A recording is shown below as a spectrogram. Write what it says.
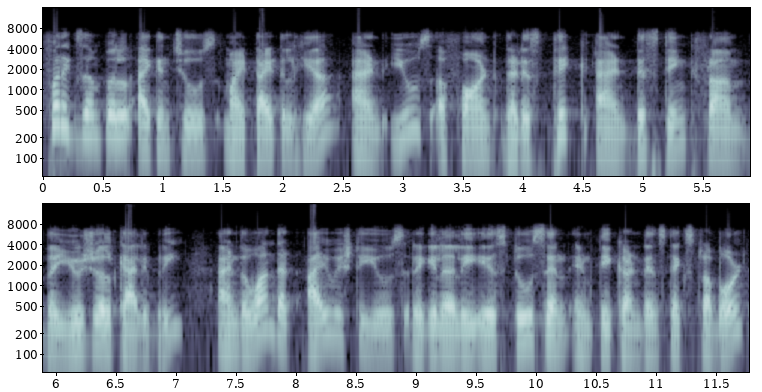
For example, I can choose my title here and use a font that is thick and distinct from the usual Calibri and the one that I wish to use regularly is Tw Cen MT Condensed Extra Bold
